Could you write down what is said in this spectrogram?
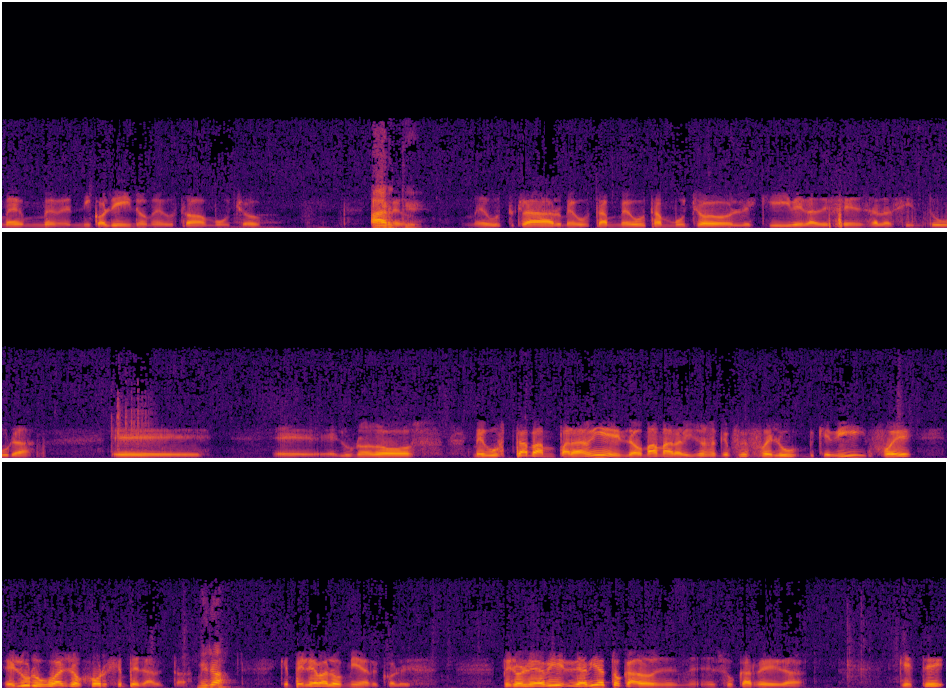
me, me- Nicolino me gustaba mucho. Arte. Me gusta, claro, me gusta, me gusta mucho el esquive, la defensa, la cintura, eh, eh, el 1-2. Me gustaban, para mí, lo más maravilloso que fue, fue el, que vi fue el uruguayo Jorge Peralta, Mira, que peleaba los miércoles. Pero le había, le había tocado en, en su carrera que esté,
